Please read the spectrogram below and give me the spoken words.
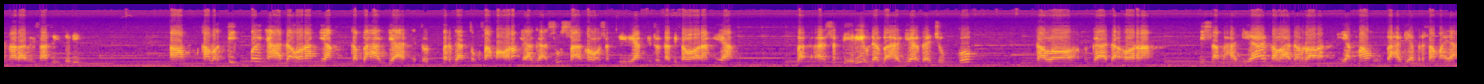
generalisasi. Jadi um, kalau tipenya ada orang yang kebahagiaan itu bergantung sama orang ya agak susah kalau sendirian gitu. Tapi kalau orang yang eh, sendiri udah bahagia udah cukup. Kalau nggak ada orang bisa bahagia, kalau ada orang yang mau bahagia bersama ya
